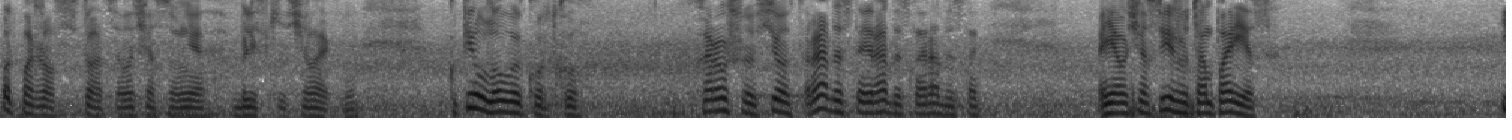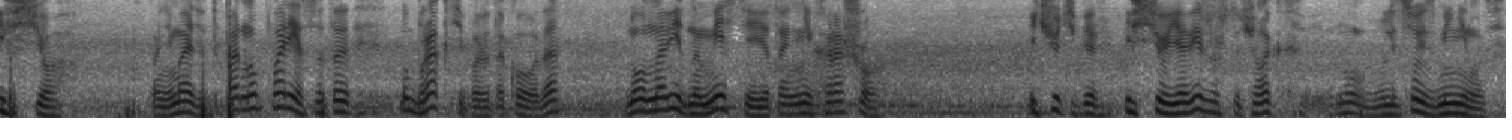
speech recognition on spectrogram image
Вот, пожалуйста, ситуация. Вот сейчас у меня близкий человек мне Купил новую куртку. Хорошую, все, радостно, радостно, радостно. А я вот сейчас вижу, там порез. И все. Понимаете? Ну, порез, это, ну, брак типа такого, да? Но он на видном месте, и это нехорошо. И что теперь? И все, я вижу, что человек, ну, лицо изменилось.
